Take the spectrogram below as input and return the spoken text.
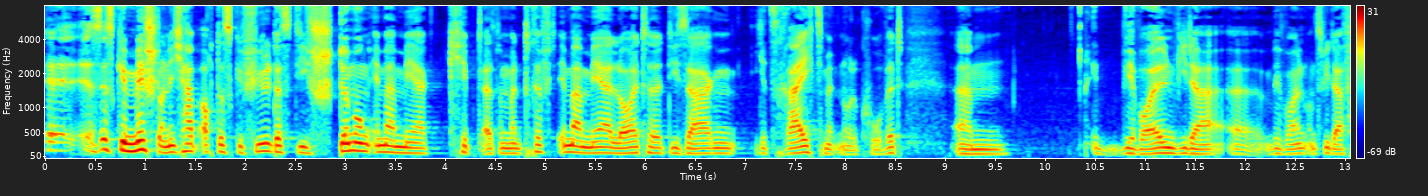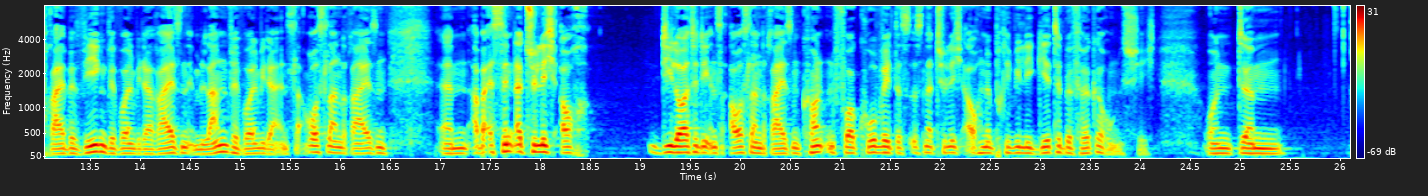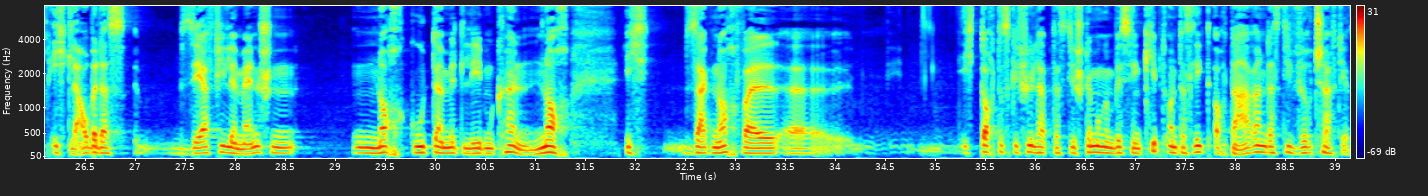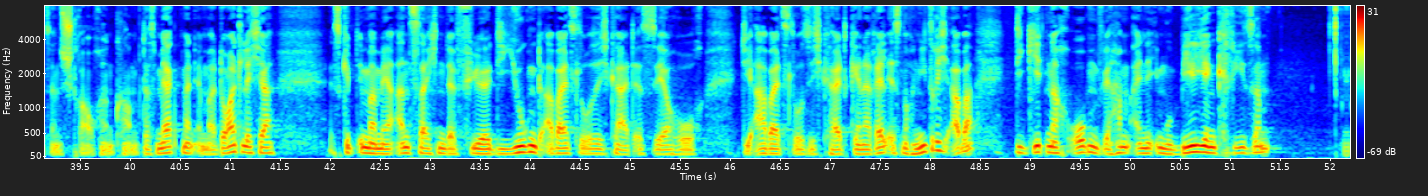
Äh, es ist gemischt und ich habe auch das Gefühl, dass die Stimmung immer mehr kippt. Also man trifft immer mehr Leute, die sagen, jetzt reicht's mit Null Covid. Ähm, wir wollen wieder, äh, wir wollen uns wieder frei bewegen, wir wollen wieder reisen im Land, wir wollen wieder ins Ausland reisen. Ähm, aber es sind natürlich auch die Leute, die ins Ausland reisen konnten vor Covid, das ist natürlich auch eine privilegierte Bevölkerungsschicht. Und ähm, ich glaube, dass sehr viele Menschen noch gut damit leben können. Noch. Ich sag noch, weil äh, ich doch das Gefühl habe, dass die Stimmung ein bisschen kippt und das liegt auch daran, dass die Wirtschaft jetzt ins Straucheln kommt. Das merkt man immer deutlicher. Es gibt immer mehr Anzeichen dafür. Die Jugendarbeitslosigkeit ist sehr hoch. Die Arbeitslosigkeit generell ist noch niedrig, aber die geht nach oben. Wir haben eine Immobilienkrise.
